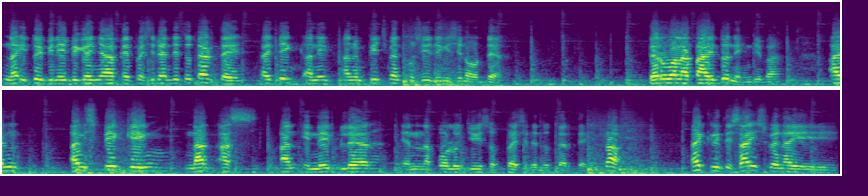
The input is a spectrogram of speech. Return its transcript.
na ito'y binibigay niya kay Presidente Duterte, I think an, an impeachment proceeding is in order. Pero wala tayo dun eh, hindi ba? I'm, I'm speaking not as an enabler and an apologist of President Duterte. Fact, I criticize when I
